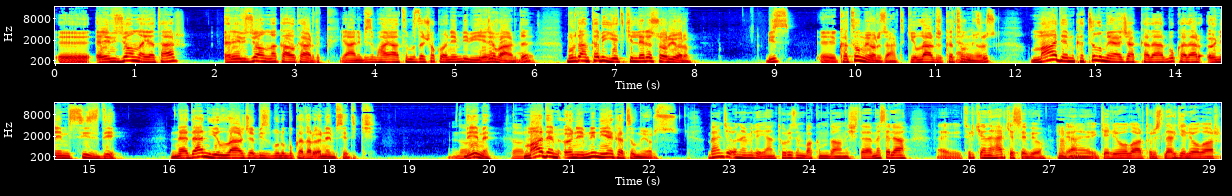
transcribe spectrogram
e, televizyonla yatar televizyonla kalkardık. Yani bizim hayatımızda çok önemli bir yeri vardı. Evet. Buradan tabi yetkililere soruyorum. Biz e, katılmıyoruz artık. Yıllardır katılmıyoruz. Evet. Madem katılmayacak kadar bu kadar önemsizdi. Neden yıllarca biz bunu bu kadar önemsedik? Doğru. Değil mi? Doğru. Madem önemli niye katılmıyoruz? Bence önemli yani turizm bakımından işte mesela e, Türkiye'ni herkes seviyor. Hı hı. Yani geliyorlar turistler geliyorlar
